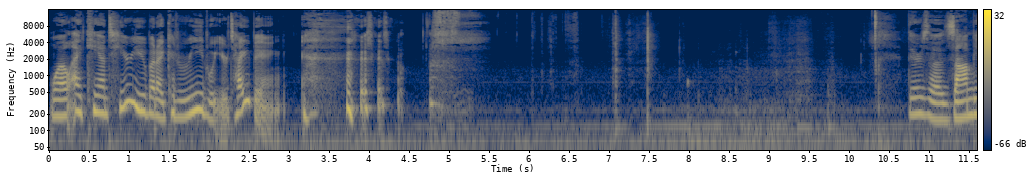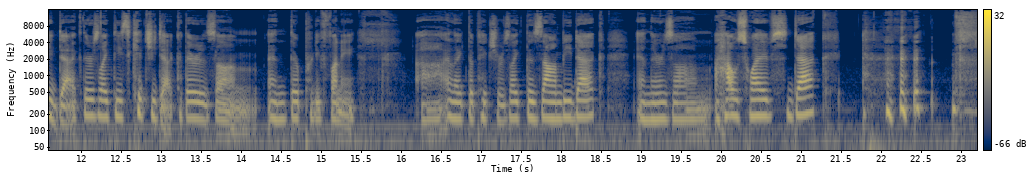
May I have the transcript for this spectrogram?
well, I can't hear you, but I could read what you're typing. There's a zombie deck. There's like these kitschy deck. There's um and they're pretty funny. Uh, I like the pictures, like the zombie deck, and there's um a housewives deck.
